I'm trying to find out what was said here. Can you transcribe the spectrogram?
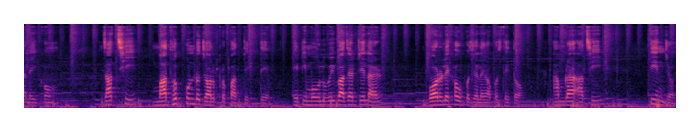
আলাইকুম। যাচ্ছি মাধবকুণ্ড জলপ্রপাত দেখতে। এটি মৌলভীবাজার জেলার বড়লেখা উপজেলায় অবস্থিত। আমরা আছি তিনজন।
